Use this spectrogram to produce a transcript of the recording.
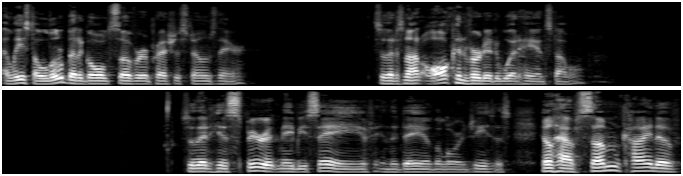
at least a little bit of gold, silver, and precious stones there so that it's not all converted to wood, hay, and stubble, so that his spirit may be saved in the day of the Lord Jesus. He'll have some kind of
